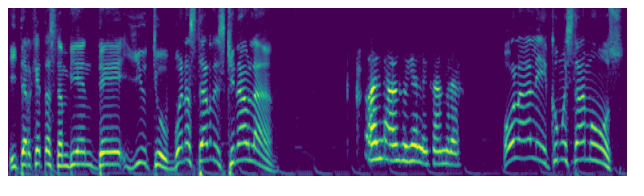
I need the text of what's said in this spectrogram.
y tarjetas también de YouTube. Buenas tardes, ¿quién habla? Hola, soy Alejandra. Hola Ale, ¿cómo estamos?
